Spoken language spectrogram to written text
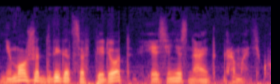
не может двигаться вперед если не знает грамматику.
